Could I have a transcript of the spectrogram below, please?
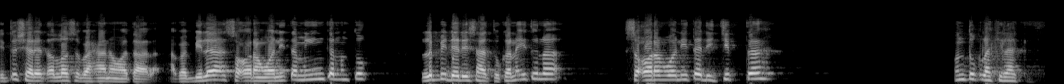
Itu syariat Allah Subhanahu wa taala. Apabila seorang wanita menginginkan untuk lebih dari satu, karena itulah seorang wanita dicipta untuk laki-laki.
